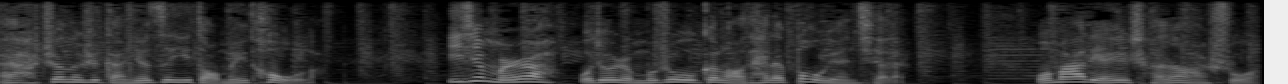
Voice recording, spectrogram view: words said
哎呀，真的是感觉自己倒霉透了。一进门啊，我就忍不住跟老太太抱怨起来。我妈脸一沉啊，说：“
